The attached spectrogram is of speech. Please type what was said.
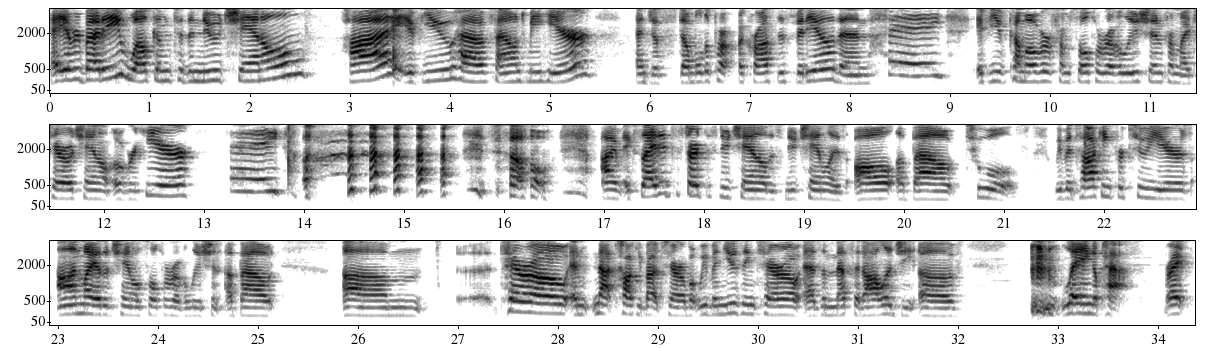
Hey everybody, welcome to the new channel. Hi, if you have found me here and just stumbled across this video, then hey. If you've come over from Soulful Revolution from my tarot channel over here, hey. so I'm excited to start this new channel. This new channel is all about tools. We've been talking for two years on my other channel, Soulful Revolution, about um, tarot and not talking about tarot, but we've been using tarot as a methodology of laying a path, right?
